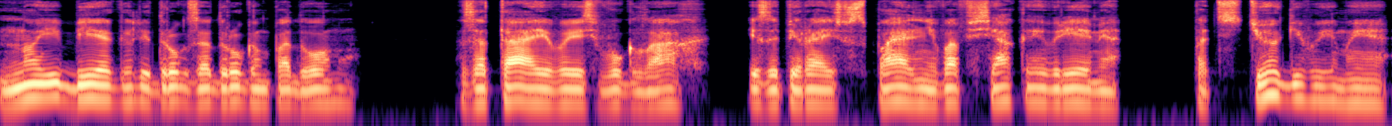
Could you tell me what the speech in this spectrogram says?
но и бегали друг за другом по дому, затаиваясь в углах и запираясь в спальне во всякое время, подстегиваемые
